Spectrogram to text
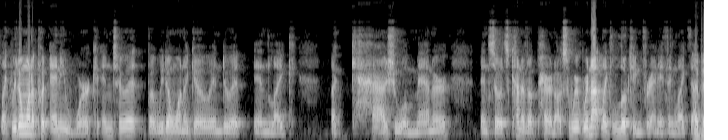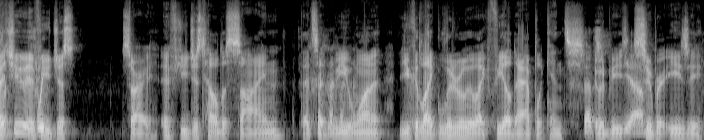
Like we don't want to put any work into it, but we don't want to go into it in like a casual manner. And so it's kind of a paradox. We're, we're not like looking for anything like that. I bet you if we, you just sorry if you just held a sign that said we want to, you could like literally like field applicants. That's- it would be yeah. super easy.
